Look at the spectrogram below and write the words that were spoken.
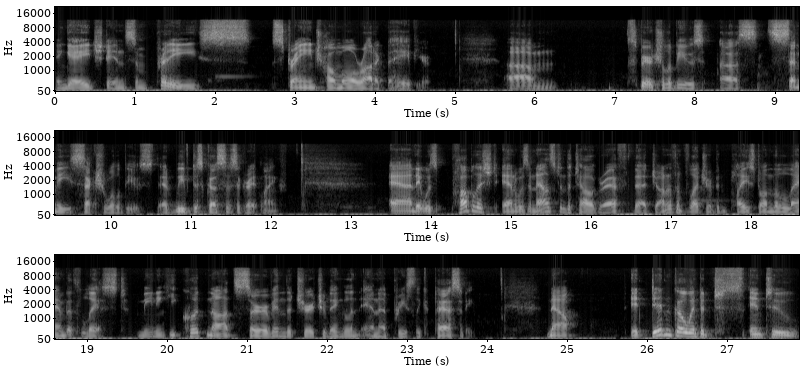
engaged in some pretty s- strange homoerotic behavior. Um, spiritual abuse, uh, semi sexual abuse. And we've discussed this at great length. And it was published and it was announced in the Telegraph that Jonathan Fletcher had been placed on the Lambeth list, meaning he could not serve in the Church of England in a priestly capacity. Now, it didn't go into into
